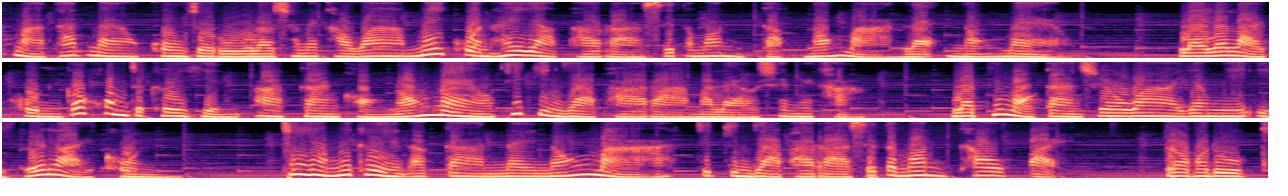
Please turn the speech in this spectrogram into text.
าตุหมาทาตุแมวคงจะรู้แล้วใช่ไหมคะว่า ไม่ควรให้ยาพาราเซตามอลกับน้องหมาและน้องแมว และหลายๆ คนก็คงจะเคยเห็นอาการของน้องแมวที่กินยาพารามาแล้วใช่ไหมคะ และพี่หมอการเชื่อว่ายังมีอีกหลายๆคน ที่ยังไม่เคยเห็นอาการในน้องหมาที่กินยาพาราเซตามอลเข้าไป เรามาดูเค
